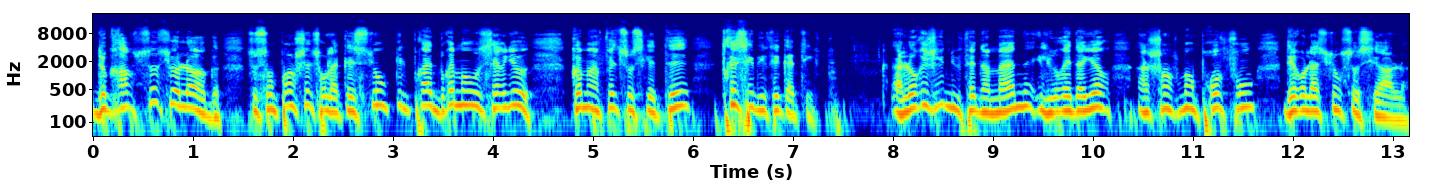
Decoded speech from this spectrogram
de graves sociologues se sont penchés sur la question qu'ils prennent vraiment au sérieux comme un fait de société très significatif. À l'origine du phénomène, il y aurait d'ailleurs un changement profond des relations sociales.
